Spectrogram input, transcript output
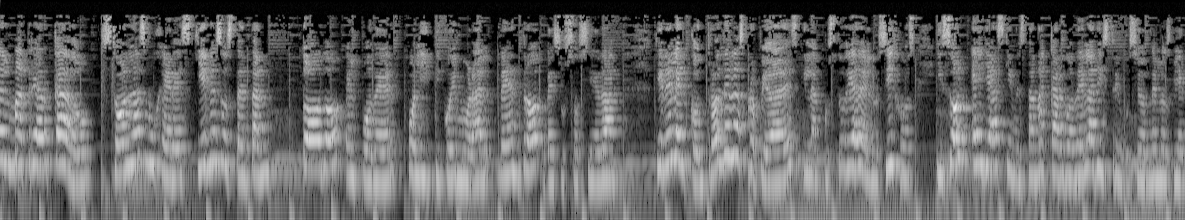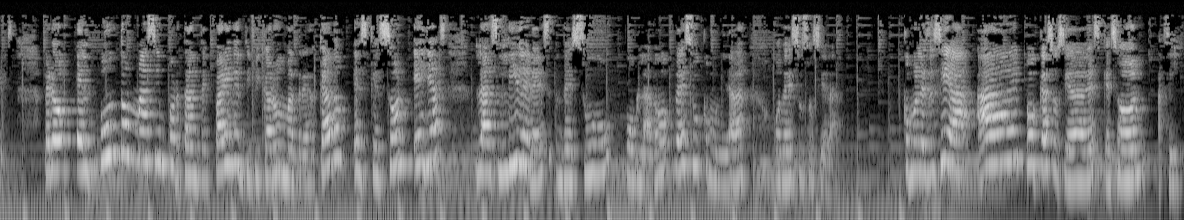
del matriarcado, son las mujeres quienes ostentan todo el poder político y moral dentro de su sociedad. Tienen el control de las propiedades y la custodia de los hijos y son ellas quienes están a cargo de la distribución de los bienes. Pero el punto más importante para identificar un matriarcado es que son ellas las líderes de su poblado, de su comunidad o de su sociedad como les decía, hay pocas sociedades que son así,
